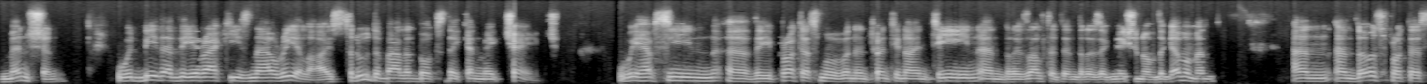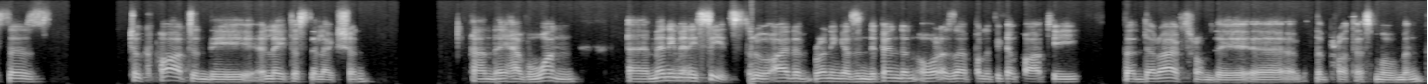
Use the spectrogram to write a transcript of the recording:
mention, would be that the Iraqis now realize through the ballot box they can make change. We have seen uh, the protest movement in 2019 and resulted in the resignation of the government. And, and those protesters took part in the latest election and they have won uh, many, many seats through either running as independent or as a political party that derived from the uh, the protest movement.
